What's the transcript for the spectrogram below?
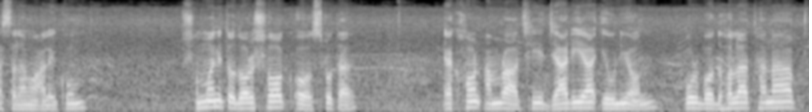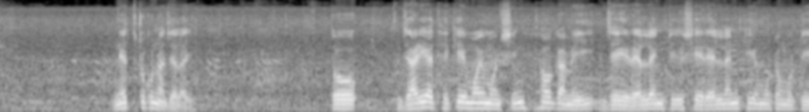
আসসালামু আলাইকুম। সম্মানিত দর্শক ও শ্রোতা, এখন আমরা আছি জারিয়া ইউনিয়ন, পূর্ব ধলা থানা, নেত্রকোনা জেলায়। তো জারিয়া থেকে ময়মনসিংহগামী যে রেললাইনটি সেই রেললাইনটি মোটামুটি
